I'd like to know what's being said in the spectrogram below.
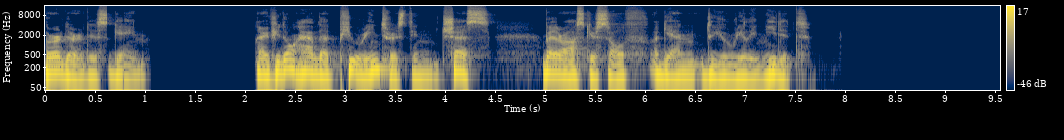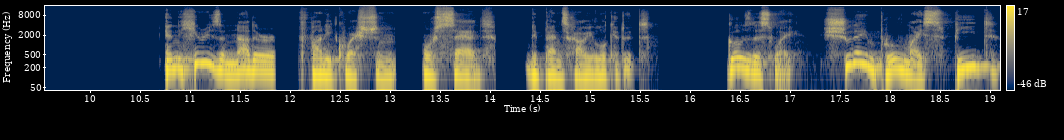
further this game. Now, if you don't have that pure interest in chess, better ask yourself again do you really need it? And here is another funny question, or sad, depends how you look at it. Goes this way Should I improve my speed,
